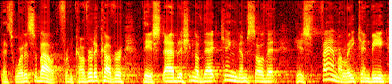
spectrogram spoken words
That's what it's about, from cover to cover, the establishing of that kingdom so that his family can be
